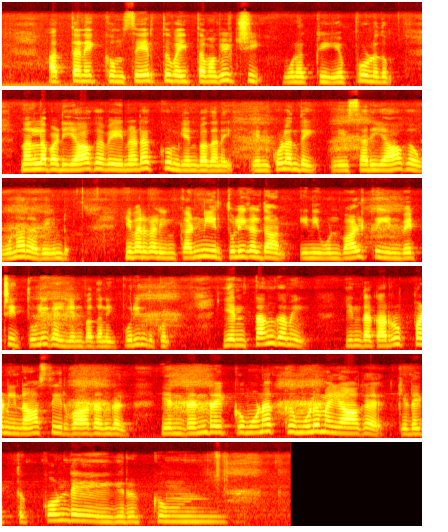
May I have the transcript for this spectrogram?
அத்தனைக்கும் சேர்த்து வைத்த மகிழ்ச்சி உனக்கு எப்பொழுதும் நல்லபடியாகவே நடக்கும் என்பதனை என் குழந்தை நீ சரியாக உணர வேண்டும். இவர்களின் கண்ணீர் துளிகள்தான். இனி உன் வாழ்க்கையின் வெற்றி துளிகள் என்பதனை புரிந்து கொள் என் தங்கமே இந்த கருப்பனின் ஆசீர்வாதங்கள் என்றென்றைக்கும் உனக்கு முழுமையாக கிடைத்து கொண்டே இருக்கும்.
